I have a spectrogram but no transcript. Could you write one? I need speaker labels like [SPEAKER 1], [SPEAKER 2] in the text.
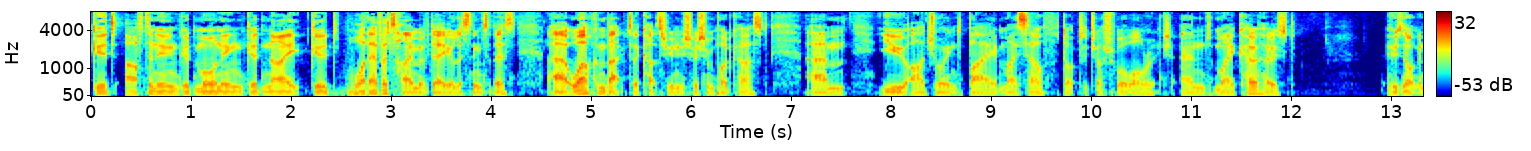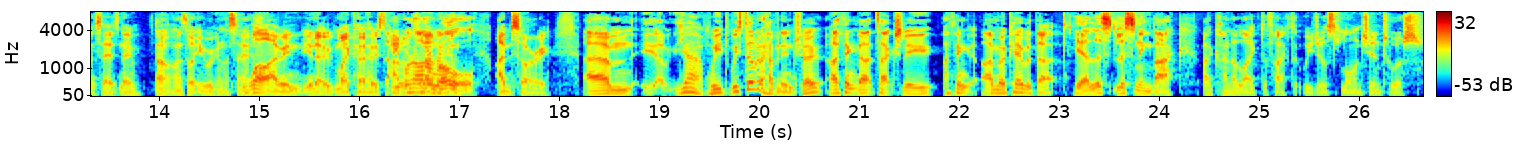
[SPEAKER 1] Good afternoon, good morning, good night, good whatever time of day you're listening to this. Uh, welcome back to the Cut Through Nutrition podcast. Um, you are joined by myself, Dr. Joshua Wolrich, and my co host, who's not going to say his name.
[SPEAKER 2] Oh, I thought you were going to say. it.
[SPEAKER 1] Well, I mean, you know, my co-host. Alan
[SPEAKER 2] were on a roll.
[SPEAKER 1] I'm sorry. Um, yeah, we we still don't have an intro. I think that's actually. I think I'm okay with that.
[SPEAKER 2] yeah, lis- listening back, I kind of like the fact that we just launch into it.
